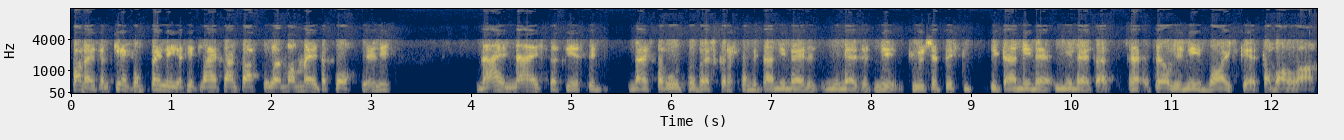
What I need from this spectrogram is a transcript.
panee sen kiekon peliin ja sitten lähdetään taas tulemaan meitä kohti. Eli näin näistä tietysti näistä huippuveskarista, mitä nimesit, nimesit, niin kyllä se tietysti pitää nime, nimetä. Se, se, oli niin vaikea tavallaan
